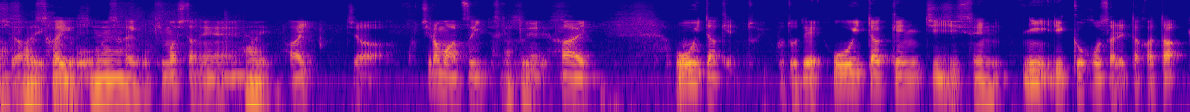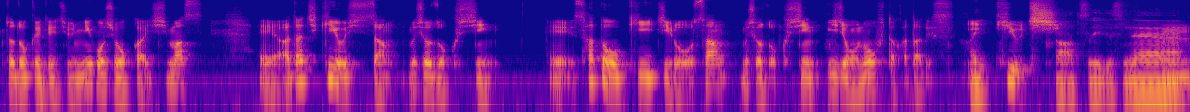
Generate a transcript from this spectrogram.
じゃあ最最後、後ですね。最後来ましたね。はい。はい。じゃあ、こちらも暑いんですけどね。はい。大分県ということで、大分県知事選に立候補された方、届け出順にご紹介します。えー足立清さん、無所属新。えー佐藤喜一郎さん、無所属新。以上のお二方です。はい一騎打ち。暑いですね。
